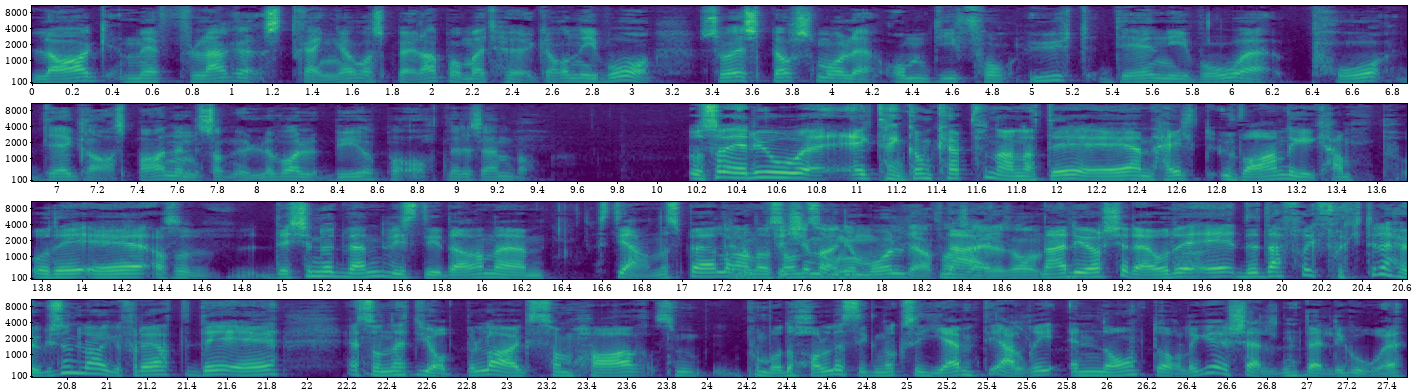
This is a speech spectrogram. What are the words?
lag med flere strenger å spille på, med et høyere nivå. Så er spørsmålet om de får ut det nivået på det gressbanen som Ullevål byr på 8.12. Og så er det jo, jeg tenker om cupfinalen at det er en helt uvanlig kamp. og Det er altså, det er ikke nødvendigvis de der eh, stjernespillerne. Det lukter sånn ikke mange som- mål der, for å nei, si det sånn. Nei, det gjør ikke det. og Det er, det er derfor jeg frykter det Haugesund-laget. for Det er et sånn et jobbelag som, har, som på en måte holder seg nokså jevnt. De er aldri enormt dårlige, sjelden veldig gode.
